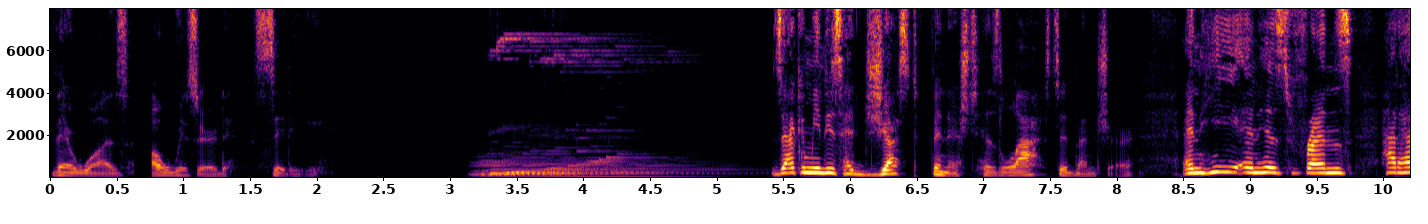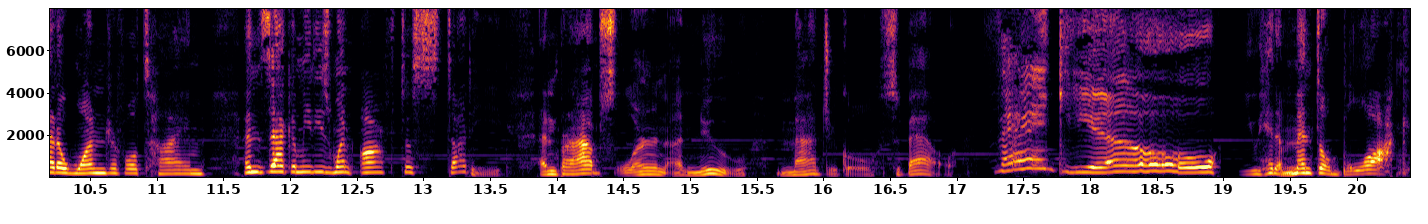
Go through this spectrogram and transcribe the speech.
there was a wizard city. Zachamedes had just finished his last adventure, and he and his friends had had a wonderful time, and Zachamedes went off to study and perhaps learn a new magical spell. Thank you. You hit a mental block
